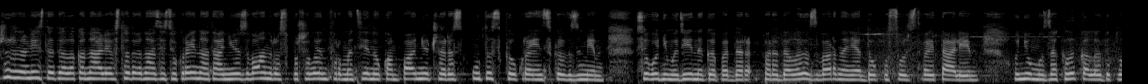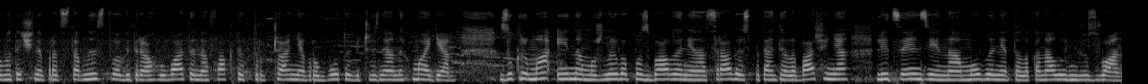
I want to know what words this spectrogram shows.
Журналісти телеканалів 112 Україна та NewsOne розпочали інформаційну кампанію через утиски українських змі. Сьогодні медійники передали звернення до посольства Італії. У ньому закликали дипломатичне представництво відреагувати на факти втручання в роботу вітчизняних медіа, зокрема і на можливе позбавлення Нацрадою з питань телебачення ліцензії на мовлення телеканалу NewsOne.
